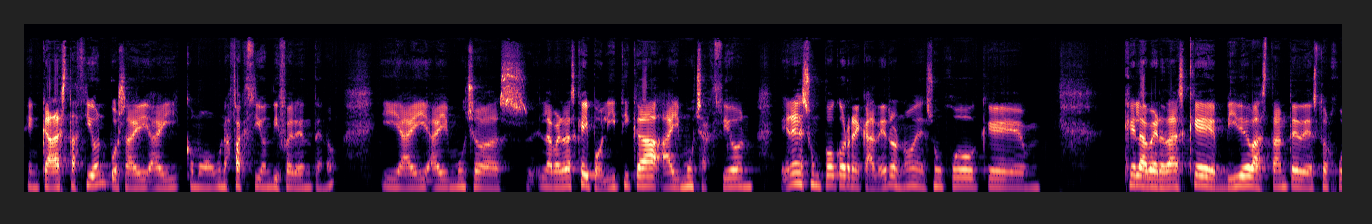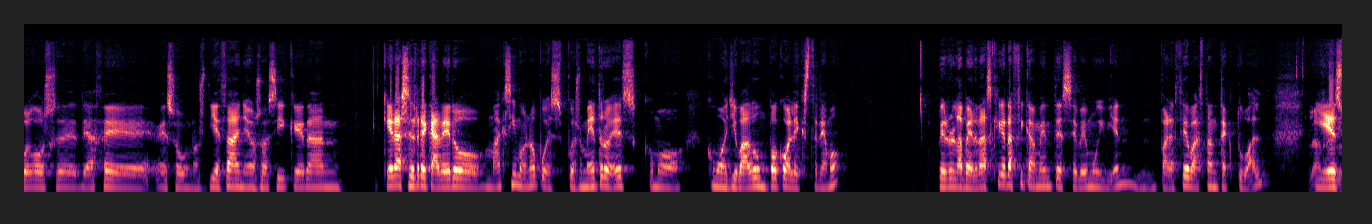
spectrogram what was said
En cada estación, pues hay, hay como una facción diferente, ¿no? Y hay, hay muchas. La verdad es que hay política, hay mucha acción. Eres un poco recadero, ¿no? Es un juego que. Que la verdad es que vive bastante de estos juegos eh, de hace eso, unos 10 años o así, que eran. que eras el recadero máximo, ¿no? Pues, pues Metro es como, como llevado un poco al extremo. Pero la verdad es que gráficamente se ve muy bien, parece bastante actual y es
